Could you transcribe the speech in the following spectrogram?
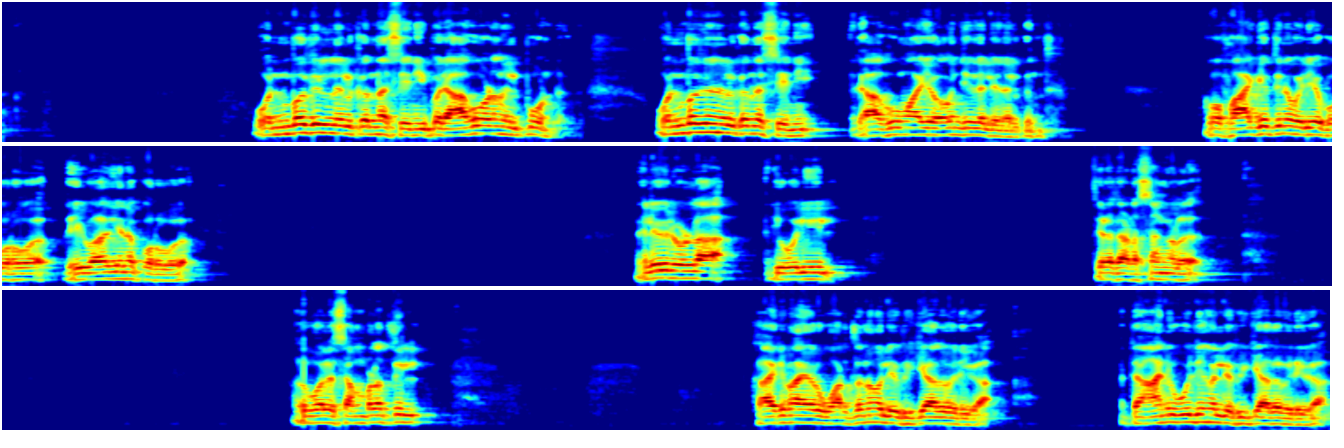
ഒൻപതിൽ നിൽക്കുന്ന ശനി ഇപ്പോൾ രാഹുവിടെ നിൽപ്പുണ്ട്. ഒൻപതിൽ നിൽക്കുന്ന ശനി രാഹുവുമായി യോഗം ചെയ്തല്ലേ നിൽക്കുന്നത്? അപ്പോൾ ഭാഗ്യത്തിന് വലിയ കുറവ് ദൈവാധീന കുറവ്. നിലവിലുള്ള ജോലിയിൽ ചില തടസ്സങ്ങൾ. അതുപോലെ ശമ്പളത്തിൽ കാര്യമായ ഒരു വർധനവ് ലഭിക്കാതെ വരിക. മറ്റ് ആനുകൂല്യങ്ങൾ ലഭിക്കാതെ വരിക.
